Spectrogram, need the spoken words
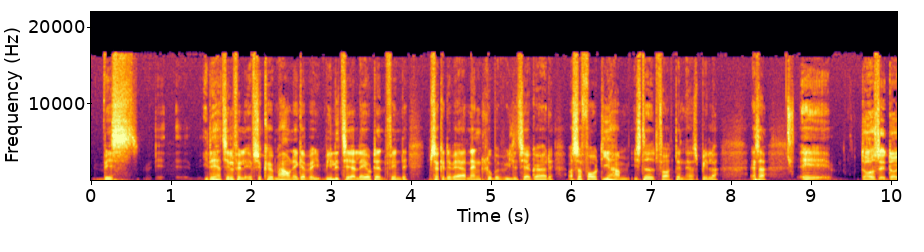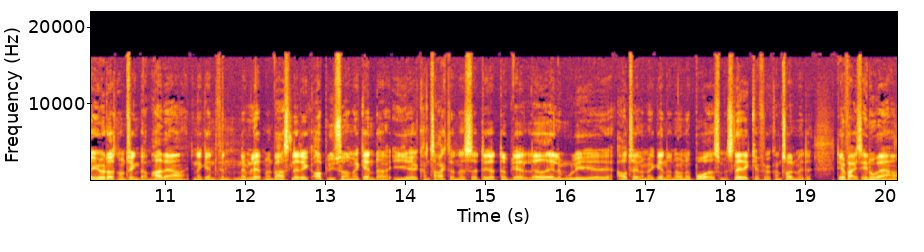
hvis, i det her tilfælde FC København ikke er villig til at lave den finte, så kan det være, at den anden klub er villig til at gøre det, og så får de ham i stedet for den her spiller. Altså, øh, der er, også, der er jo også nogle ting, der er meget værre end agentfinden, nemlig at man bare slet ikke oplyser om agenter i øh, kontrakterne, så det, der bliver lavet alle mulige øh, aftaler med agenterne under bordet, så man slet ikke kan føre kontrol med det. Det er jo faktisk endnu værre.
